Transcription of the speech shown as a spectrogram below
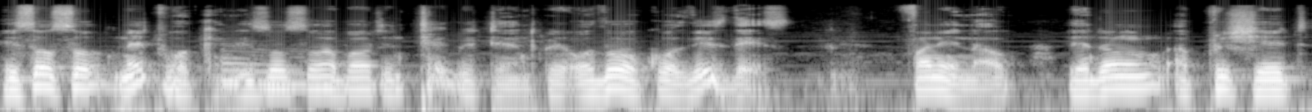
is also networking. Mm. It's also about integrity and although of course these days, funny enough, they don't appreciate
